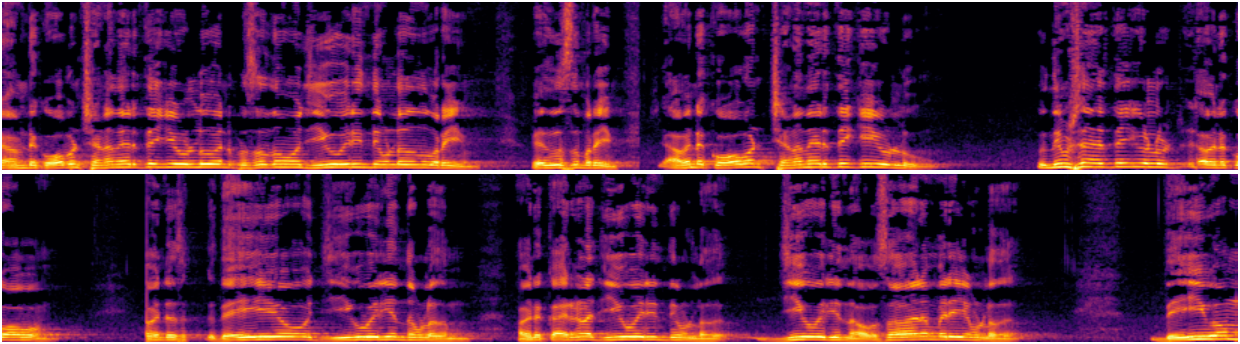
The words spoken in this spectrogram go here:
അവന്റെ കോപം ക്ഷണനേരത്തേക്കേ ഉള്ളൂ. അവന്റെ പ്രസാദമോ ജീവപര്യന്തം ഉള്ളതെന്ന് പറയും. വേദവസം പറയും. അവന്റെ കോപം ക്ഷണനേരത്തേക്കേ ഉള്ളൂ. നിമിഷ നേരത്തേക്കേ ഉള്ളൂ അവന്റെ കോപം. അവന്റെ ദയോ ജീവപര്യന്തമുള്ളതും അവന്റെ കരുണ ജീവപര്യന്തമുള്ളത് ജീവപര്യന്തം അവസാനം വരെയും ഉള്ളത് ദൈവം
